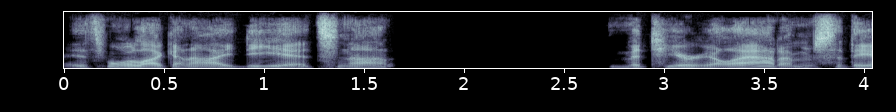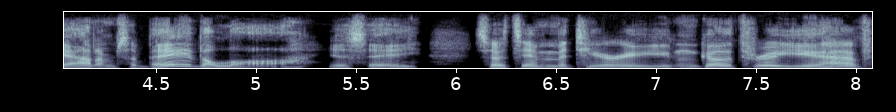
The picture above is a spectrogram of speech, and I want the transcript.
it's more like an idea. It's not material atoms. The atoms obey the law, you see. So it's immaterial. You can go through, you have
